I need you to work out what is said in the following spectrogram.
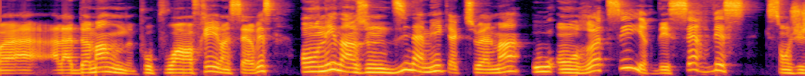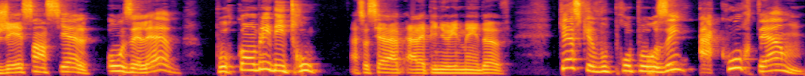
à la demande, pour pouvoir offrir un service. On est dans une dynamique actuellement où on retire des services qui sont jugés essentiels aux élèves pour combler des trous associés à la, pénurie de main-d'œuvre. Qu'est-ce que vous proposez à court terme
